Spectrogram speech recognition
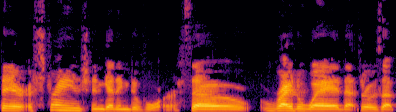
they're estranged and getting divorced. So, right away, that throws up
